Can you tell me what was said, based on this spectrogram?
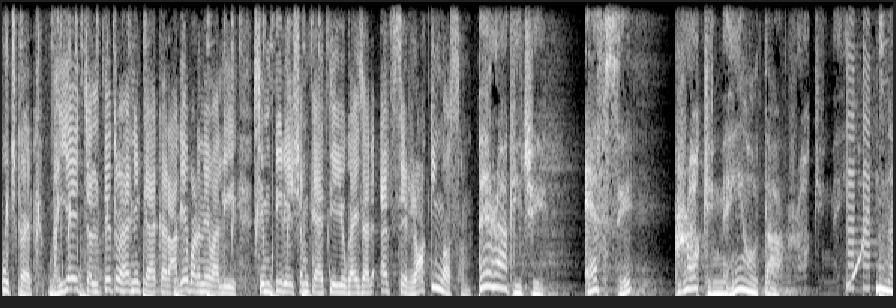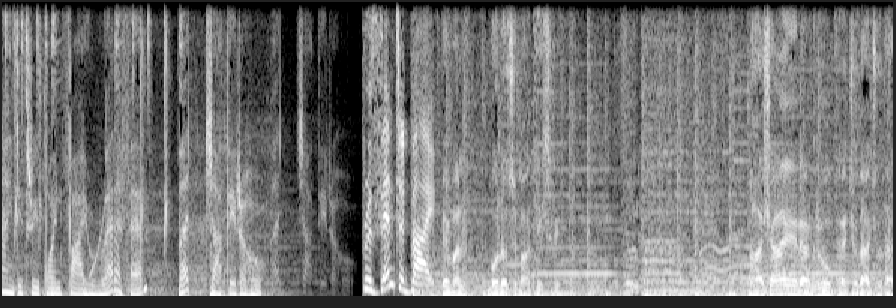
पूछकर भैया ये चलते तो है नहीं कहकर आगे बढ़ने वाली सिमटी रेशम कहती है यू गाइस आर एफ़ से rocking awesome Bairagi ji F से रॉकिंग नहीं होता। 93.5 रेड एफएम बच जाते रहो जाते रहो। प्रेजेंटेड बाय विमल बोलो जुबा केसरी भाषाएँ रंग रूप है जुदा जुदा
